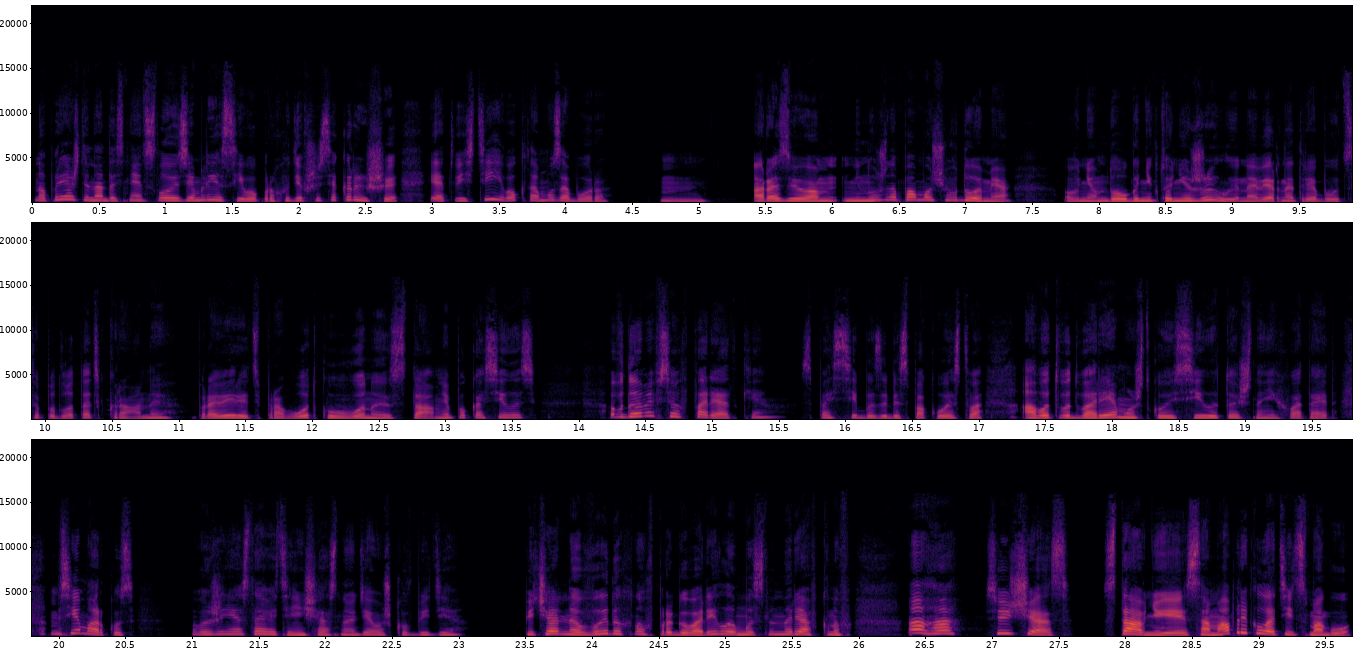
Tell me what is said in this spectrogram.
но прежде надо снять слой земли с его прохудившейся крыши и отвести его к тому забору. Хм. А разве вам не нужно помочь в доме? В нем долго никто не жил, и, наверное, требуется подлатать краны, проверить проводку, вон и ставня покосилась. В доме все в порядке. Спасибо за беспокойство. А вот во дворе мужской силы точно не хватает. Мсье Маркус, вы же не оставите несчастную девушку в беде? Печально выдохнув, проговорила, мысленно рявкнув. «Ага, сейчас. Ставню я и сама приколотить смогу.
